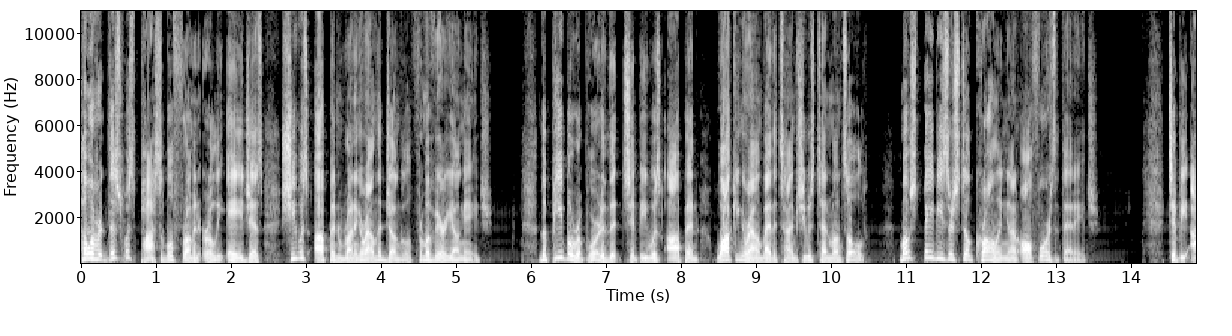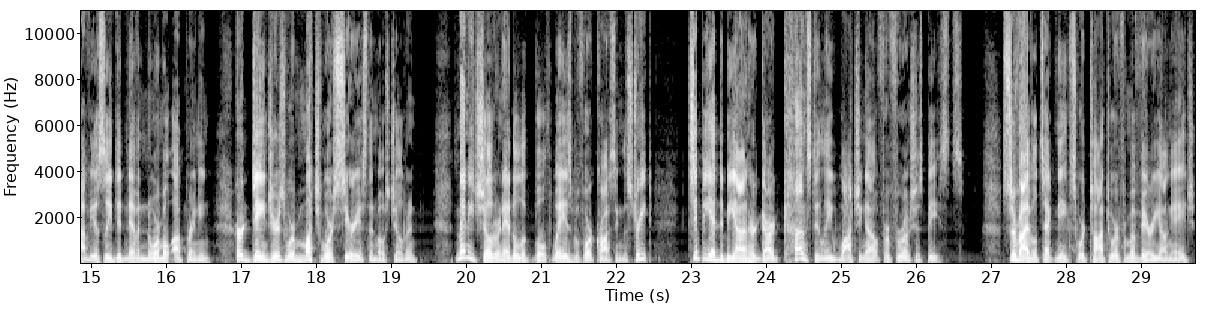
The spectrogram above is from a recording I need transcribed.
However, this was possible from an early age as she was up and running around the jungle from a very young age. The people reported that Tippi was up and walking around by the time she was 10 months old. Most babies are still crawling on all fours at that age Tippi obviously didn't have a normal upbringing. Her dangers were much more serious than most children. Many children had to look both ways before crossing the street. Tippi had to be on her guard constantly watching out for ferocious beasts. Survival techniques were taught to her from a very young age.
